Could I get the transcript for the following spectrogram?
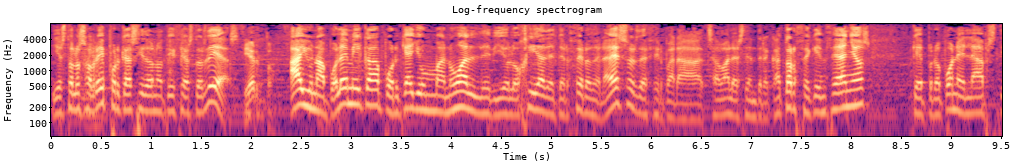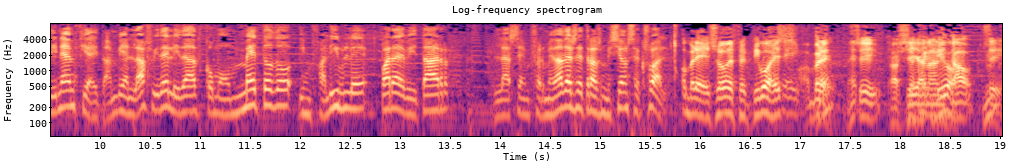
Y esto lo sabréis porque ha sido noticia estos días. Cierto. Hay una polémica porque hay un manual de biología de tercero de la ESO, es decir, para chavales de entre 14 y 15 años, que propone la abstinencia y también la fidelidad como método infalible para evitar las enfermedades de transmisión sexual. Hombre, eso efectivo es. Hombre, ¿Eh? sí, así efectivo. analizado, Mm. sí.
